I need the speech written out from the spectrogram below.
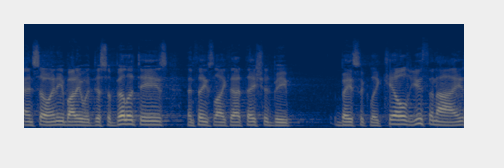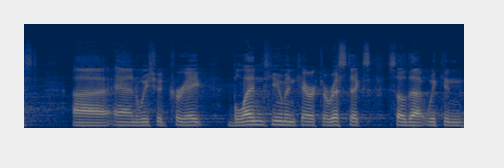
And so, anybody with disabilities and things like that, they should be basically killed, euthanized, uh, and we should create blend human characteristics so that we can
